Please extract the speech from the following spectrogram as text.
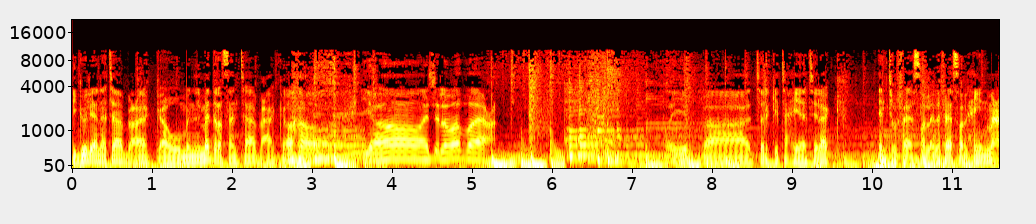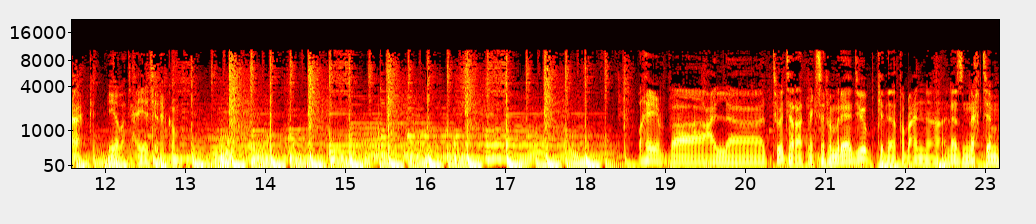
يقول لي أنا اتابعك أو من المدرسة نتابعك. يا إيش الوضع؟ طيب تركي تحياتي لك. أنت وفيصل. إذا فيصل الحين معك يلا تحياتي لكم. طيب آه، على تويتر @مكسف راديو. بكذا طبعا آه، لازم نختم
